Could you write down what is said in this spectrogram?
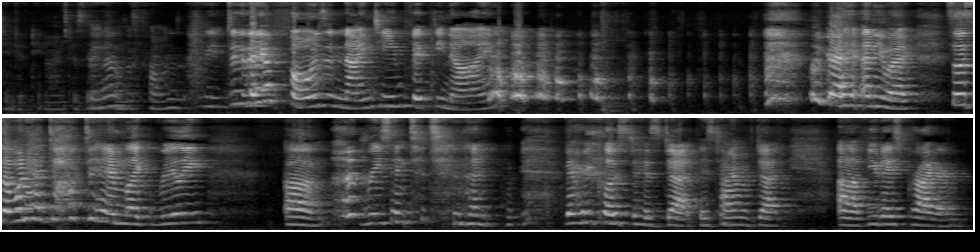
1959. Does They they have have the phones. Did they have phones in 1959? okay, anyway. So someone had talked to him like really um recent to like very close to his death, his time of death, uh, a few days prior.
